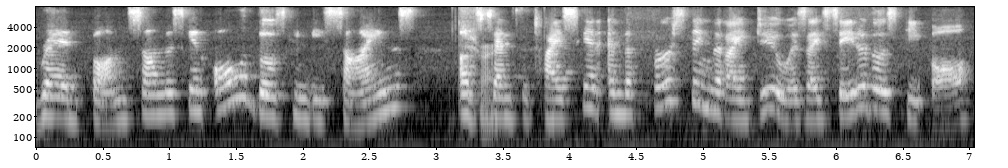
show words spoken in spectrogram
red bumps on the skin, all of those can be signs of sure. sensitized skin. And the first thing that I do is I say to those people,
